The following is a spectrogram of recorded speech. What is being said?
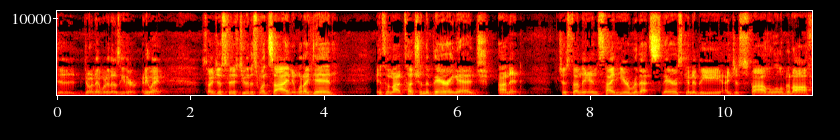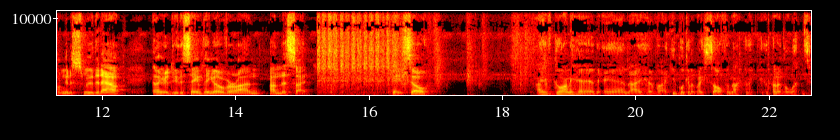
Don't have one of those either. Anyway, so I just finished doing this one side, and what I did is I'm not touching the bearing edge on it just on the inside here where that snare is going to be, I just filed a little bit off. I'm going to smooth it out and I'm going to do the same thing over on, on this side. Okay, so I have gone ahead and I have, I keep looking at myself and not, not at the lens.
